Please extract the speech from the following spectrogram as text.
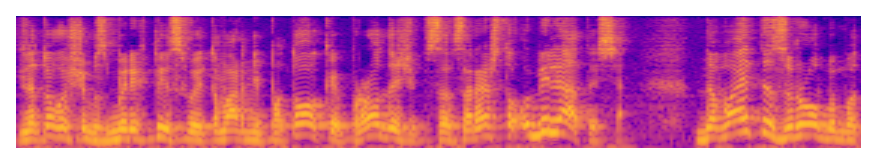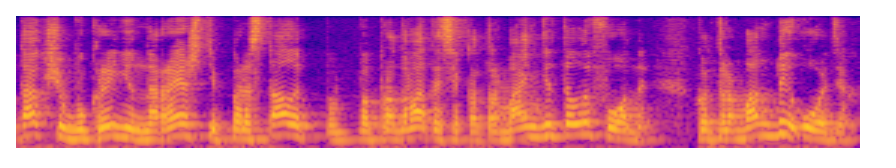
для того, щоб зберегти свої товарні потоки, продажі, все, все решта, обілятися. Давайте зробимо так, щоб в Україні нарешті перестали продаватися контрабандні телефони, контрабандний одяг.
